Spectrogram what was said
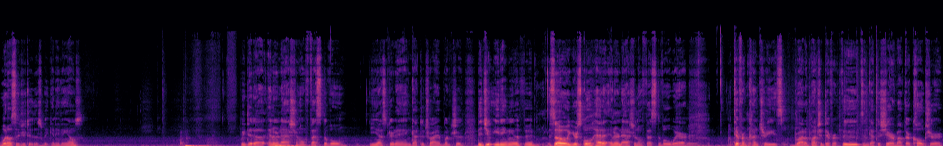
what else did you do this week? Anything else? We did a international festival yesterday and got to try a bunch of. Did you eat any of the food? So your school had an international festival where different countries brought a bunch of different foods and got to share about their culture.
